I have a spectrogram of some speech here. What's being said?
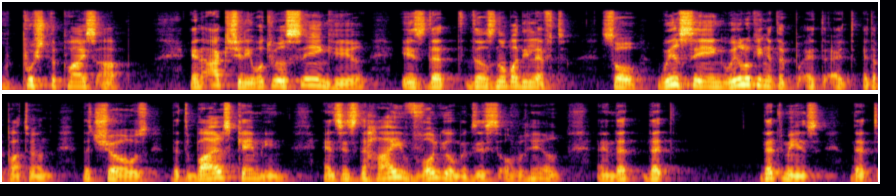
who push the price up. And actually, what we're seeing here is that there's nobody left. So we're seeing, we're looking at a, at, at, at a pattern that shows that the buyers came in and since the high volume exists over here and that, that, that means that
